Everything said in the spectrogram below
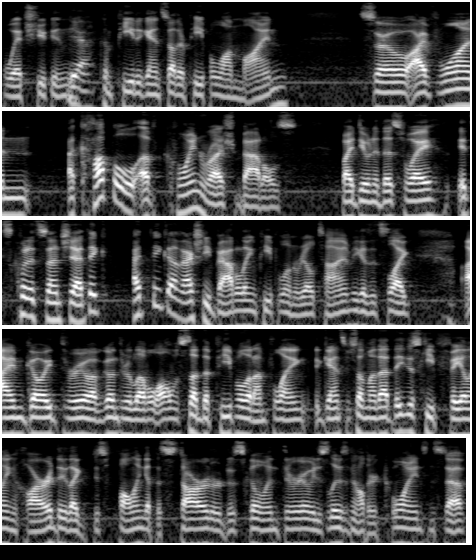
which you can Yeah. compete against other people online. So I've won a couple of coin rush battles by doing it this way. It's quintessentially I think I think I'm actually battling people in real time because it's like I'm going through I'm going through a level all of a sudden the people that I'm playing against or something like that they just keep failing hard. They're like just falling at the start or just going through and just losing all their coins and stuff.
